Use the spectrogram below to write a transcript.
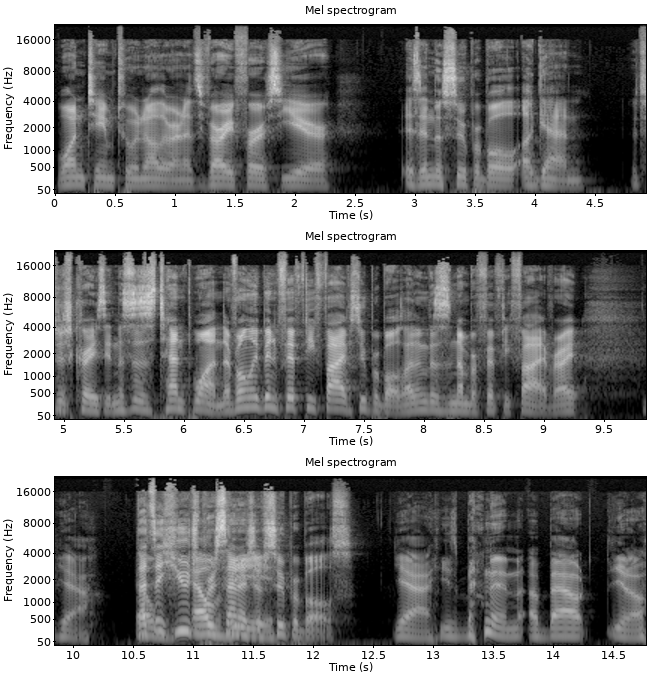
one team to another and its very first year is in the Super Bowl again. It's just crazy. And this is his 10th one. There've only been 55 Super Bowls. I think this is number 55, right? Yeah, That's a L- huge percentage of Super Bowls. Yeah, he's been in about you know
